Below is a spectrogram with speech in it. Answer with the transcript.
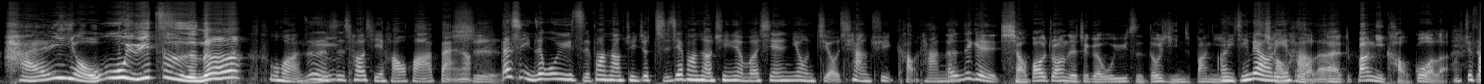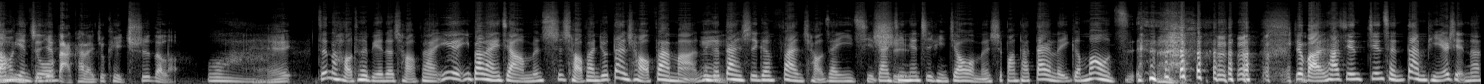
还有乌鱼子呢！哇，真的是超级豪华版啊！是，但是你这乌鱼子放上去就直接放上去，你有没有先用酒呛去烤它呢？呃，那个小包装的这个乌鱼子都已经帮你已经料理好了，哎，帮你烤过了，就方便直接打开来就可以吃的了。哇，哎。真的好特别的炒饭，因为一般来讲，我们吃炒饭就蛋炒饭嘛，那个蛋是跟饭炒在一起。但今天志平教我们是帮他戴了一个帽子，就把它先煎成蛋皮，而且呢，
